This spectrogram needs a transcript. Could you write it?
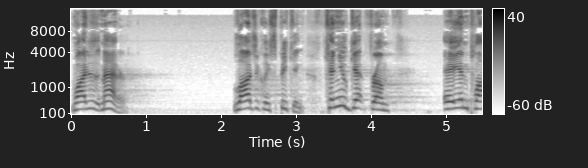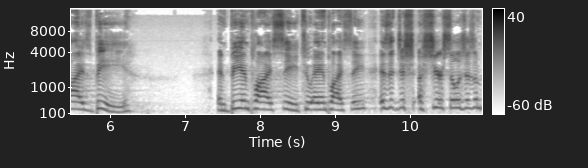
Why does it matter? Logically speaking, can you get from A implies B and B implies C to A implies C? Is it just a sheer syllogism?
